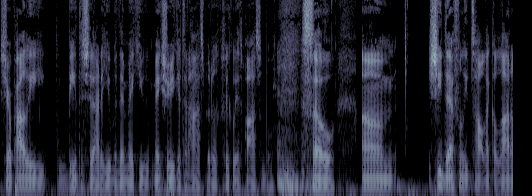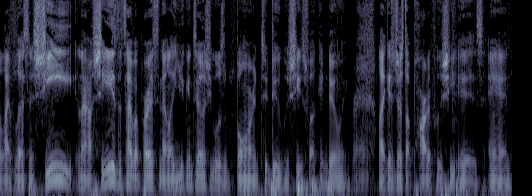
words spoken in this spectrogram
She'll probably beat the shit out of you, but then make you make sure you get to the hospital as quickly as possible. so, um, she definitely taught like a lot of life lessons. She now she's the type of person that like you can tell she was born to do what she's fucking doing. Right. Like it's just a part of who she is. And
